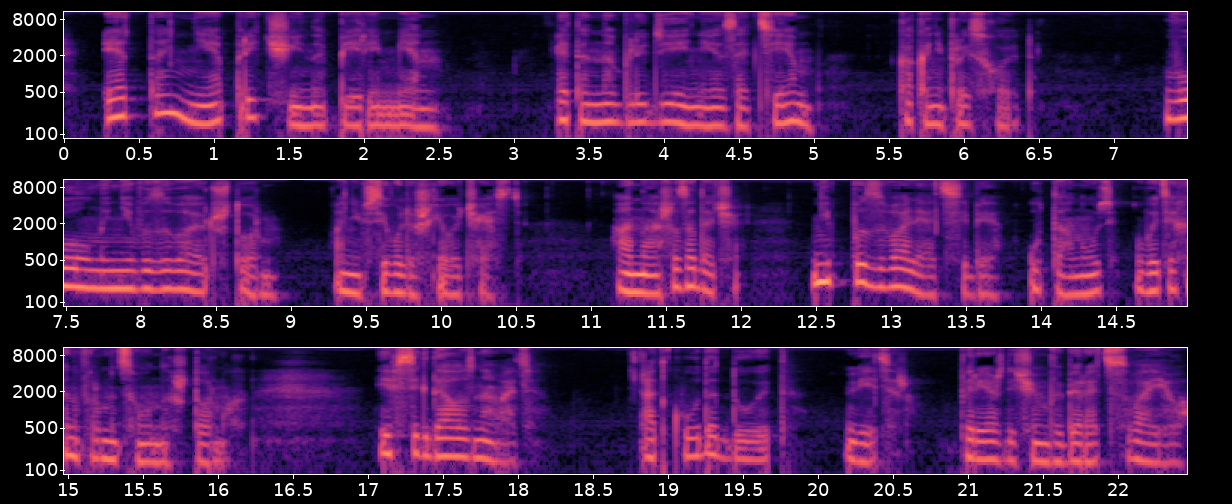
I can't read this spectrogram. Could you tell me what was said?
– это не причина перемен. Это наблюдение за тем, как они происходят. Волны не вызывают шторм, они всего лишь его часть. А наша задача — не позволять себе утонуть в этих информационных штормах и всегда узнавать, откуда дует ветер, прежде чем выбирать свое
